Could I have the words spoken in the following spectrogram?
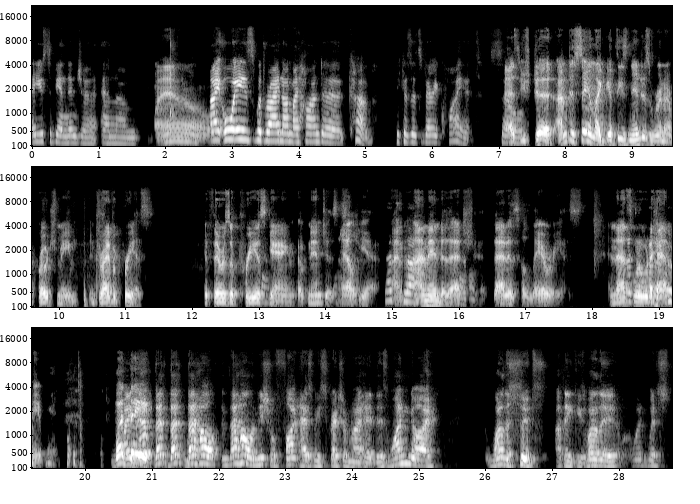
I used to be a ninja, and um, Wow. I always would ride on my Honda Cub because it's very quiet. So As you should. I'm just saying, like, if these ninjas were gonna approach me, and drive a Prius. If there was a Prius gang of ninjas, hell yeah, That's I'm not- I'm into that shit. That is hilarious, and that's, That's what would have had me. But Hey, they, that, that, that, that whole that whole initial fight has me scratching my head. There's one guy, one of the suits. I think he's one of the which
